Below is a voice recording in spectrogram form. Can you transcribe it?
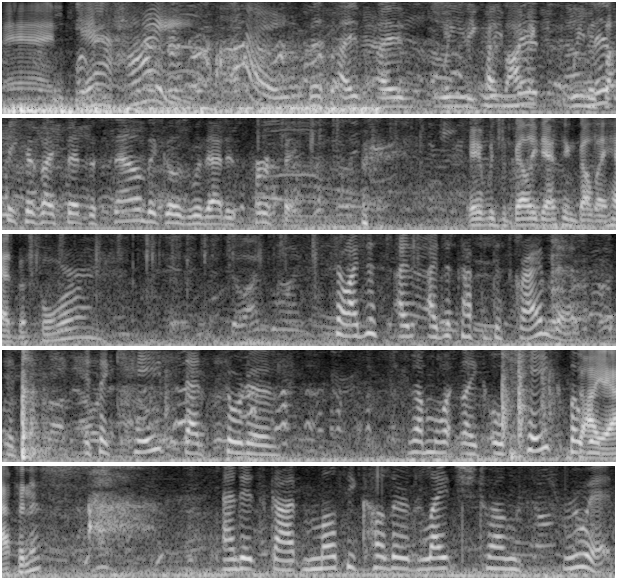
And yeah, hi. Hi. That's I. I we, we met. A, we met because I said the sound that goes with that is perfect. it was the belly dancing belt I had before. So I just I, I just have to describe this. It's it's a cape that's sort of somewhat like opaque, but diaphanous. With, and it's got multicolored light strung through it.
